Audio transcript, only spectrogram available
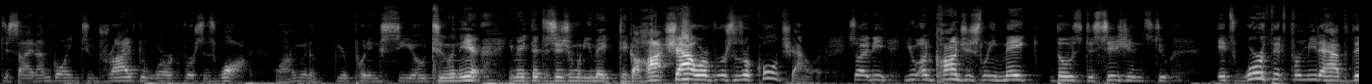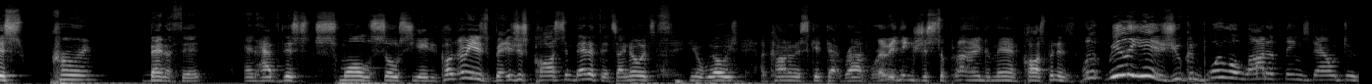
decide I'm going to drive to work versus walk. Well, I'm gonna you're putting CO2 in the air. You make that decision when you make take a hot shower versus a cold shower. So I mean, you unconsciously make those decisions to it's worth it for me to have this current benefit and have this small associated cost. I mean, it's, it's just costs and benefits. I know it's, you know, we always, economists get that rap where everything's just supply and demand, cost benefits. Well, it really is. You can boil a lot of things down to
